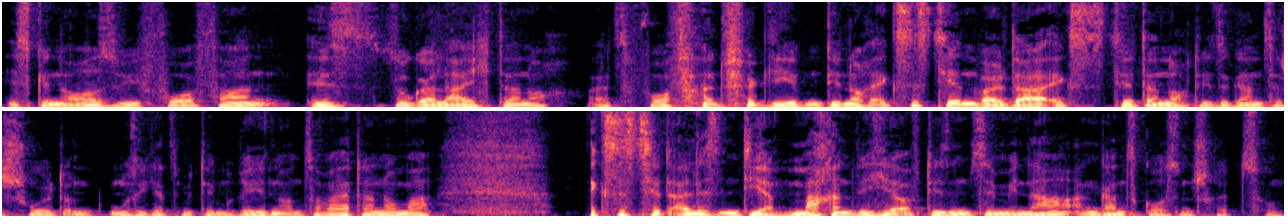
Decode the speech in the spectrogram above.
ist genauso wie Vorfahren, ist sogar leichter noch als Vorfahren vergeben, die noch existieren, weil da existiert dann noch diese ganze Schuld und muss ich jetzt mit dem reden und so weiter nochmal. Existiert alles in dir. Machen wir hier auf diesem Seminar einen ganz großen Schritt zu.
